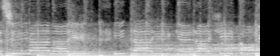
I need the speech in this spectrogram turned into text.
で知らない痛いけな瞳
